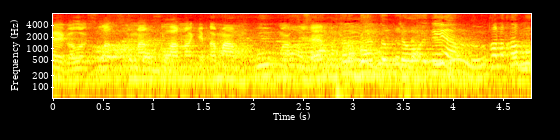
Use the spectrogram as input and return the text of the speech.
Eh kalau sel- selama, selama kita mampu masih hand. tergantung cowoknya Iya, dulu kalau kamu,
